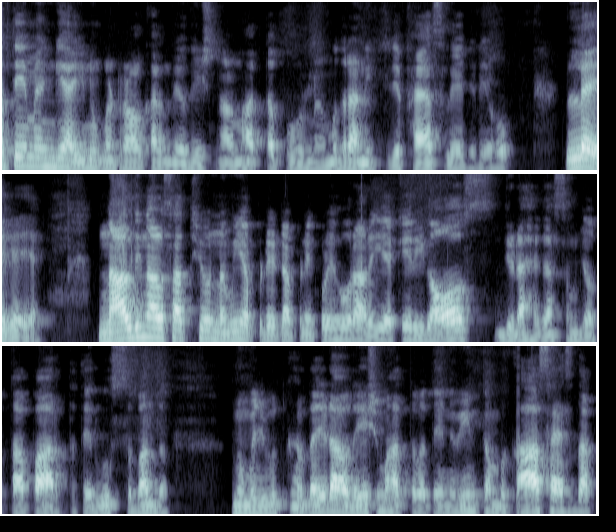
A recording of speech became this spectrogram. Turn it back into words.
ਅਤੇ ਮਹਿੰਗਾਈ ਨੂੰ ਕੰਟਰੋਲ ਕਰਨ ਦੇ ਉਦੇਸ਼ ਨਾਲ ਮਹੱਤਵਪੂਰਨ ਮੁਦਰਾ ਨੀਤੀ ਦੇ ਫੈਸਲੇ ਜਿਹੜੇ ਉਹ ਲਏ ਗਏ ਹੈ। ਨਾਲ ਦੀ ਨਾਲ ਸਾਥੀਓ, ਨਵੀਂ ਅਪਡੇਟ ਆਪਣੇ ਕੋਲੇ ਹੋਰ ਆ ਰਹੀ ਹੈ ਕਿ ਰਿਲੌਸ ਜਿਹੜਾ ਹੈਗਾ ਸਮਝੌਤਾ ਭਾਰਤ ਤੇ ਰੂਸ ਸਬੰਧ ਨੂੰ ਮਜ਼ਬੂਤ ਕਰਦਾ ਜਿਹੜਾ ਉਦੇਸ਼ ਮਹੱਤਵ ਅਤੇ ਨਵੀਨਤਮ ਵਿਕਾਸ ਹੈ ਇਸ ਦਾ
